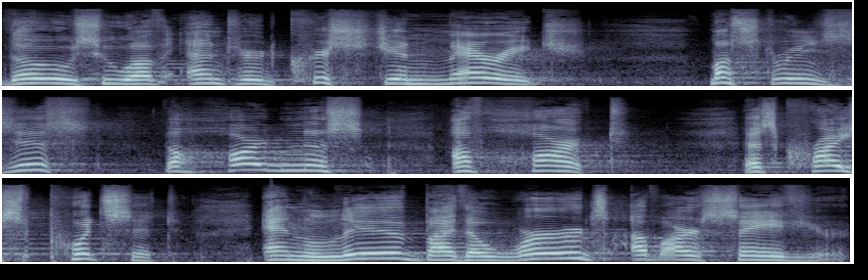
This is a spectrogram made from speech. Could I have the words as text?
those who have entered Christian marriage must resist the hardness of heart, as Christ puts it, and live by the words of our Savior.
